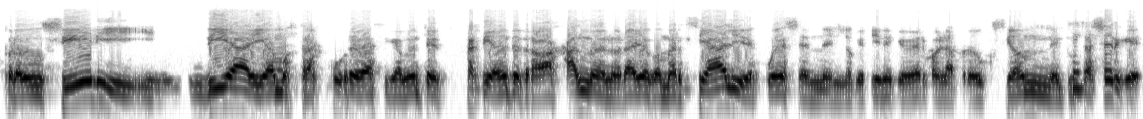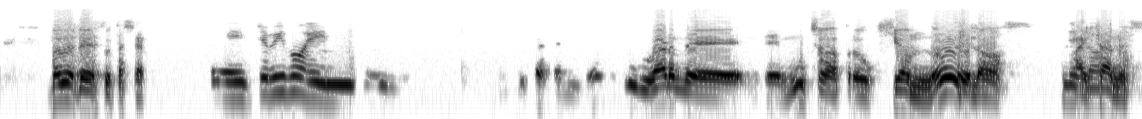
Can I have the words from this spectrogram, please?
producir y, un día, digamos, transcurre básicamente, prácticamente trabajando en horario comercial y después en, lo que tiene que ver con la producción en tu taller. Que, ¿Dónde tenés tu taller? Eh, yo vivo en... un lugar de, mucha producción, ¿no? De los paisanos.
